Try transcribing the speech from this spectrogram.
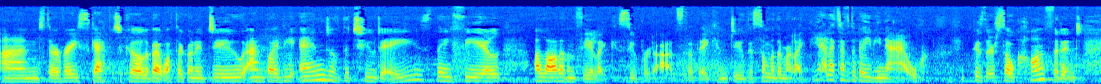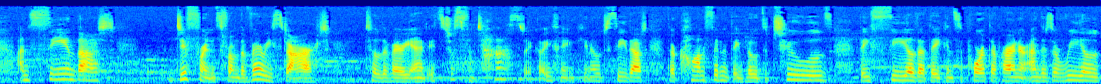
and they're very skeptical about what they're going to do. And by the end of the two days, they feel a lot of them feel like super dads that they can do this. Some of them are like, "Yeah, let's have the baby now," because they're so confident. And seeing that difference from the very start till the very end. It's just fantastic, I think, you know, to see that they're confident, they've loads of tools, they feel that they can support their partner, and there's a real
